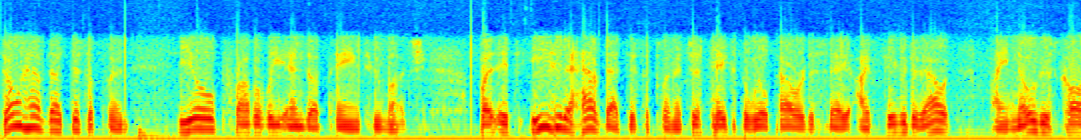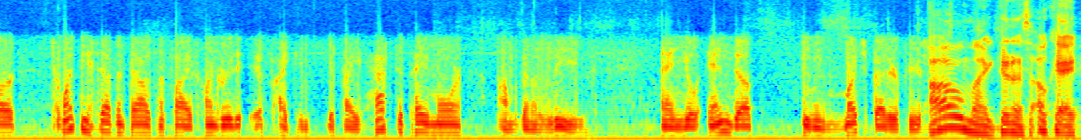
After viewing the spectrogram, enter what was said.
don't have that discipline, you'll probably end up paying too much. But it's easy to have that discipline. It just takes the willpower to say, I figured it out. I know this car, twenty-seven thousand five hundred. If I can, if I have to pay more, I'm going to leave, and you'll end up doing much better for yourself. Oh my goodness. Okay,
